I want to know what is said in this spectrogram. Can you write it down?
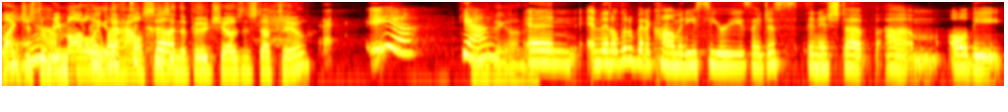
Like I just am. the remodeling of the houses and the food shows and stuff too. Uh, yeah. Yeah. Anything on there? And and then a little bit of comedy series. I just finished up um, all the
